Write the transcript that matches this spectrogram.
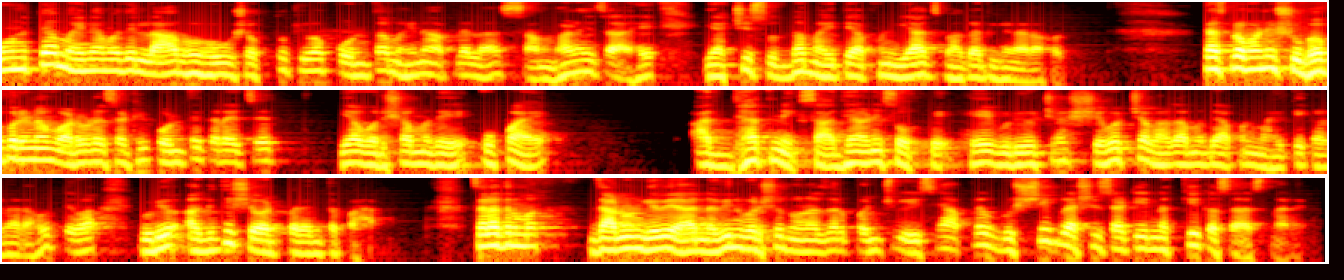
कोणत्या महिन्यामध्ये लाभ होऊ शकतो किंवा कोणता महिना आपल्याला सांभाळायचा आहे याची सुद्धा माहिती आपण याच भागात घेणार आहोत. त्याचप्रमाणे शुभ परिणाम वाढवण्यासाठी कोणते करायचे? या वर्षामध्ये उपाय आध्यात्मिक साधे आणि सोपे हे व्हिडिओच्या शेवटच्या भागामध्ये आपण माहिती करणार आहोत. तेव्हा व्हिडिओ अगदी शेवटपर्यंत पहा. चला तर मग जाणून घेऊया नवीन वर्ष दोन हजार पंचवीस हे आपल्या वृश्चिक राशीसाठी नक्की कसं असणार आहे.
